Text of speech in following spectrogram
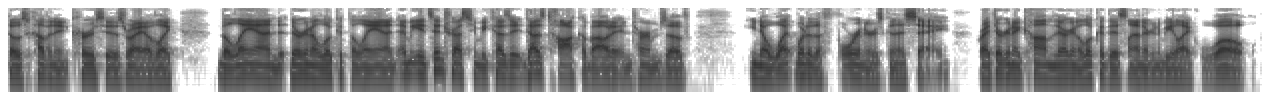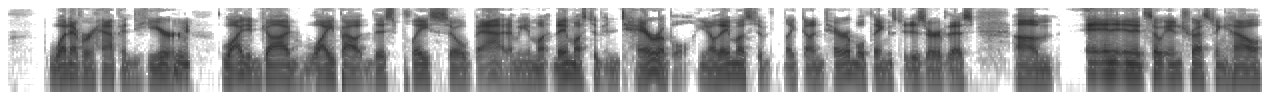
those covenant curses, right? Of like the land. They're going to look at the land. I mean, it's interesting because it does talk about it in terms of, you know, what what are the foreigners going to say? Right? They're going to come. They're going to look at this land. They're going to be like, whoa whatever happened here? Mm-hmm. Why did God wipe out this place so bad? I mean, they must have been terrible. You know, they must have like done terrible things to deserve this. Um, and, and it's so interesting how,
